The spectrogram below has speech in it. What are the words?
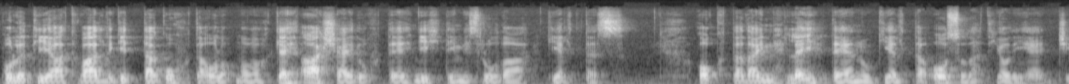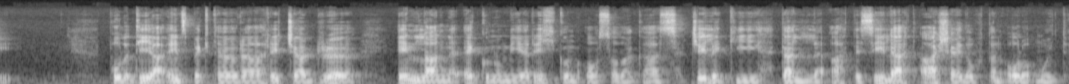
Politiat valdi kittaa kuhta olmo käh aasjaiduhte njihtimisruudaa kieltäs. Oktatain lehteenu kieltä osodat jodi hedji. Politiainspektöra Richard Rö Inland ekonomia rihkon osodakas chileki tälle ahte silät aashaiduhtan olomut,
